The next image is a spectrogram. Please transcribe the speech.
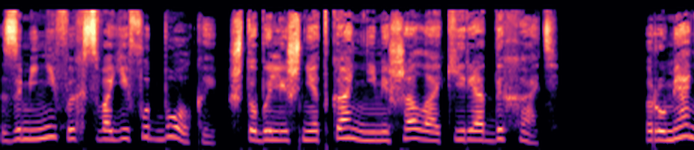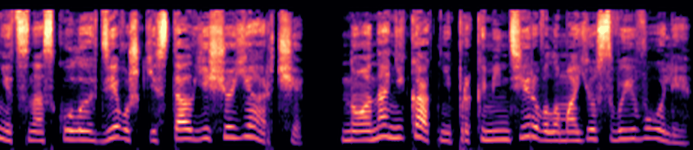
заменив их своей футболкой, чтобы лишняя ткань не мешала Акире отдыхать. Румянец на скулах девушки стал еще ярче, но она никак не прокомментировала мое своеволие,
